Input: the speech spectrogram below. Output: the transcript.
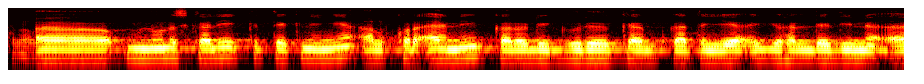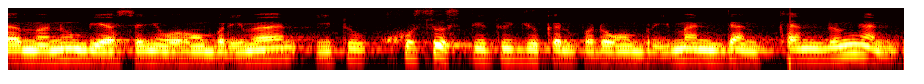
Uh, menurut sekali ketika ingat Al-Quran ni kalau digunakan perkataan ya ayyuhalladzina amanu biasanya orang beriman itu khusus ditujukan pada orang beriman dan kandungan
